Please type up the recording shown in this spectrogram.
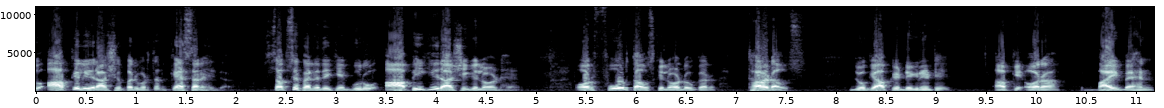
तो आपके लिए राशि परिवर्तन कैसा रहेगा? सबसे पहले देखिए, गुरु आप ही की राशि के लॉर्ड हैं और फोर्थ हाउस के लॉर्ड होकर थर्ड हाउस, जो कि आपके डिग्निटी, आपके और भाई बहन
